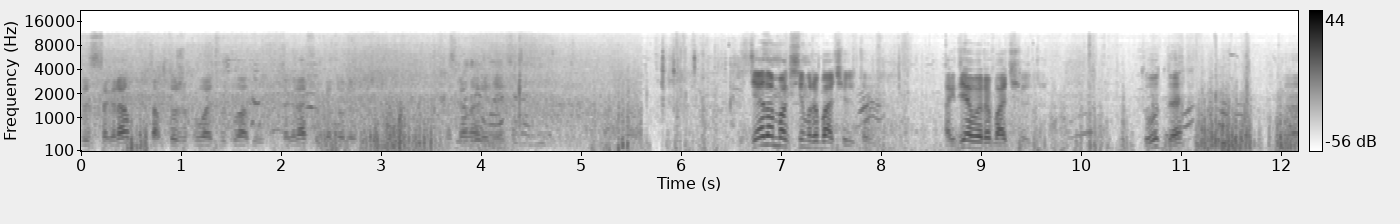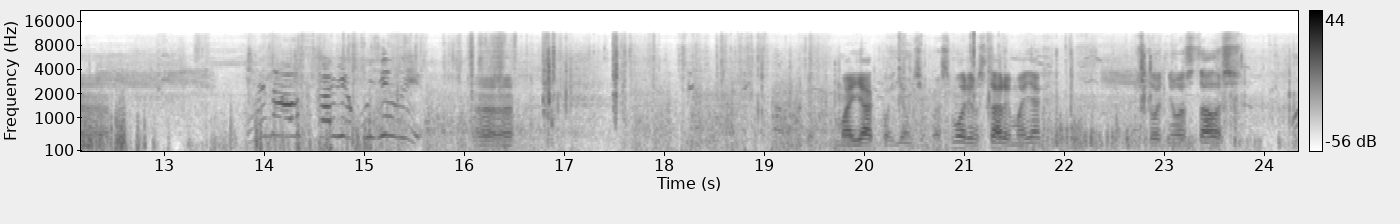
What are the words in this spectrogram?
в Инстаграм. Там тоже бывает выкладываю фотографии, которые на канале нет. С дедом Максим рыбачили-то? А где вы рыбачили-то? Тут, да? Ага. Мы на острове Бузины. Ага. Маяк, пойдемте посмотрим старый маяк, что от него осталось. Он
